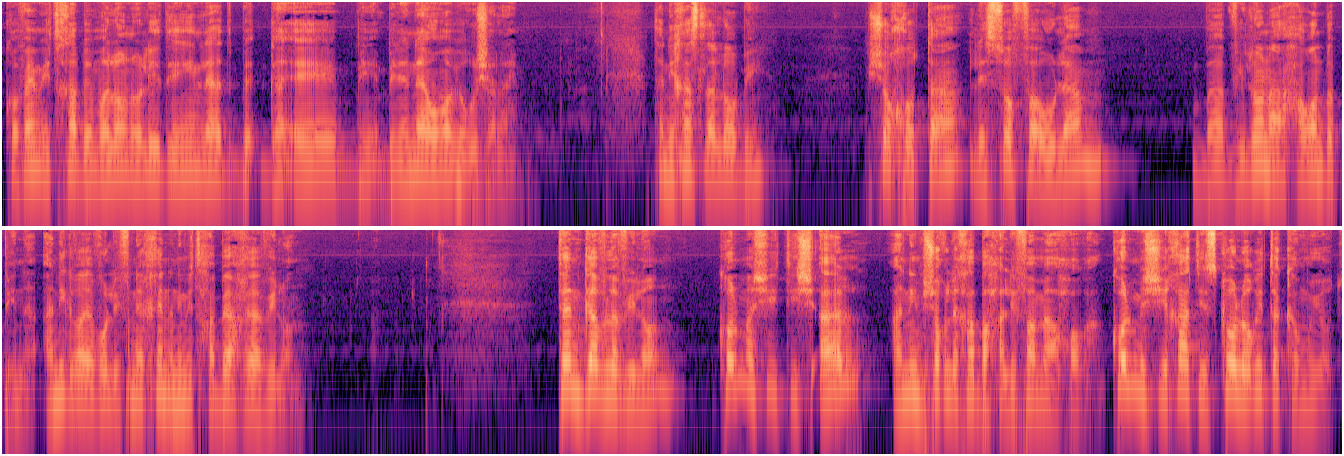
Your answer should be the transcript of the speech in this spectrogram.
קובעים איתך במלון הולידאין ליד אה, בנייני האומה בירושלים. אתה נכנס ללובי, משוך אותה לסוף האולם בווילון האחרון בפינה. אני כבר אבוא לפני כן, אני מתחבא אחרי הווילון. תן גב לווילון, כל מה שהיא תשאל, אני אמשוך לך בחליפה מאחורה. כל משיכה תזכור להוריד את הכמויות.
